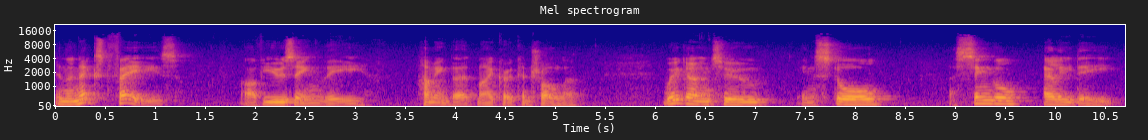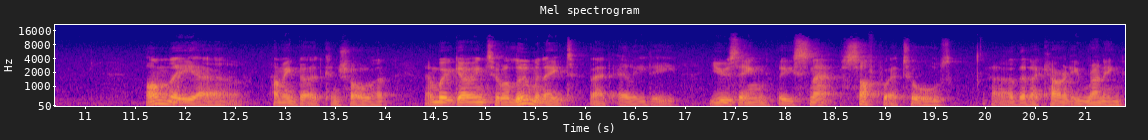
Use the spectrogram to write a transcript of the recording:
In the next phase of using the Hummingbird microcontroller, we're going to install a single LED on the uh, Hummingbird controller and we're going to illuminate that LED using the Snap software tools uh, that are currently running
